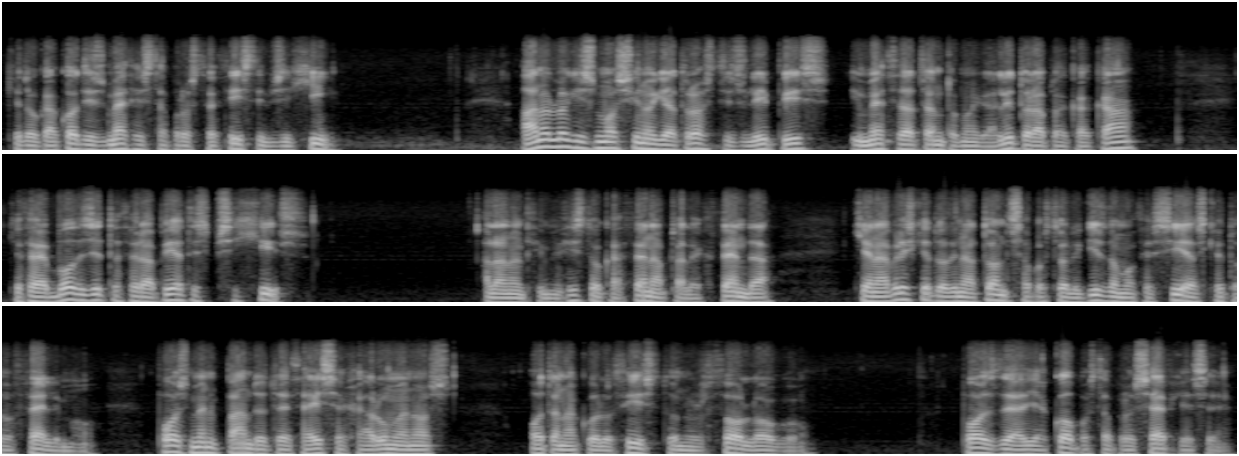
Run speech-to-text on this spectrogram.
και το κακό της μέθης θα προσθεθεί στην ψυχή. Αν ο λογισμός είναι ο γιατρός της λύπης, η μέθη θα ήταν το μεγαλύτερο από τα κακά και θα εμπόδιζε τη θεραπεία της ψυχής. Αλλά να θυμηθείς το καθένα από τα λεχθέντα και να βρεις και το δυνατόν της αποστολικής νομοθεσίας και το ωφέλιμο. Πώς μεν πάντοτε θα είσαι χαρούμενος όταν ακολουθείς τον ορθό λόγο. Πώς δε αδιακόπως θα προσεύχεσαι.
